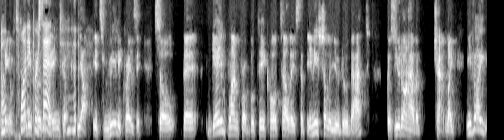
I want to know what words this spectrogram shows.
Oh, 20%. yeah, it's really crazy. So the game plan for boutique hotel is that initially you do that because you don't have a chance. Like if I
